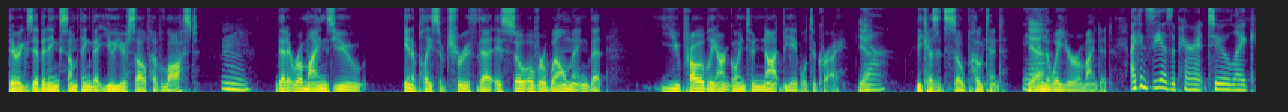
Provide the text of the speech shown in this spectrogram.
they're exhibiting something that you yourself have lost Mm. that it reminds you in a place of truth that is so overwhelming that you probably aren't going to not be able to cry Yeah. Yeah. because it's so potent Yeah. in the way you're reminded. I can see as a parent too, like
